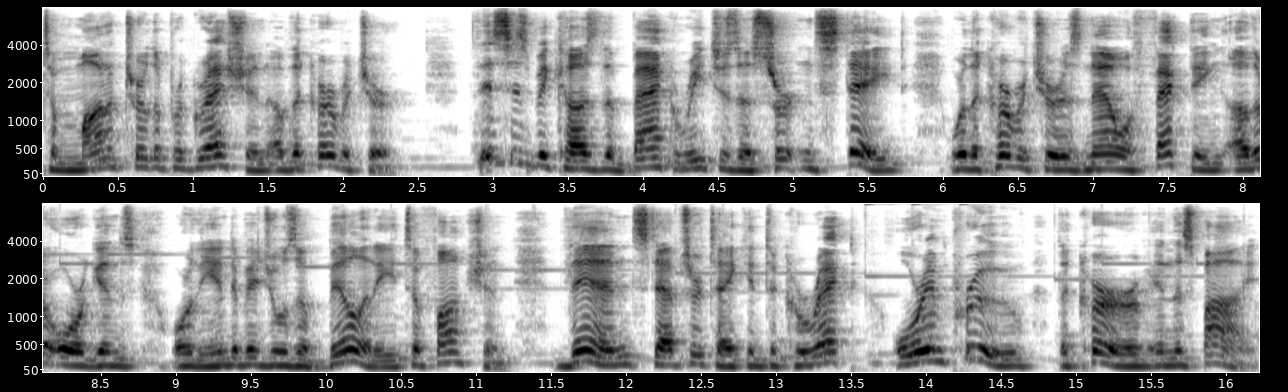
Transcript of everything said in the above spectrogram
to monitor the progression of the curvature. This is because the back reaches a certain state where the curvature is now affecting other organs or the individual's ability to function. Then steps are taken to correct or improve the curve in the spine.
